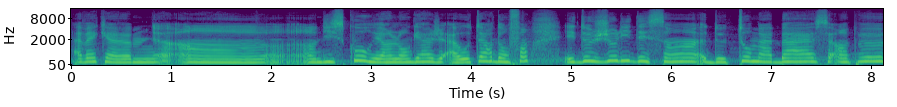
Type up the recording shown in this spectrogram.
avec euh, un, discours et un langage à hauteur d'enfant, et de jolis dessins de Thomas Bass, un peu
